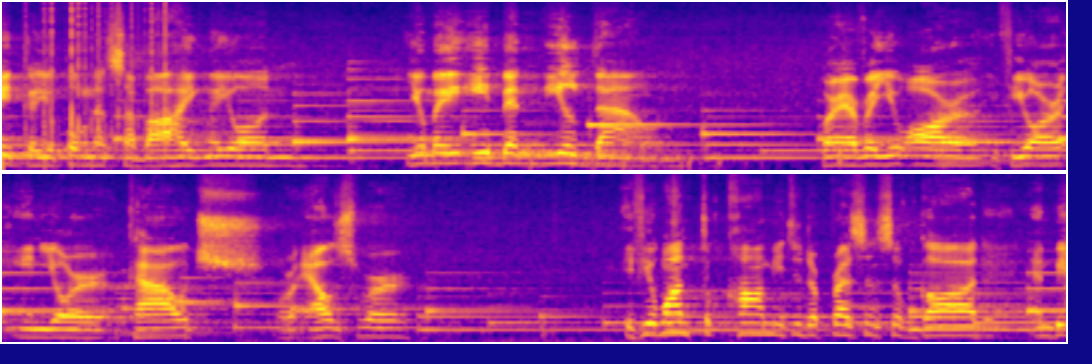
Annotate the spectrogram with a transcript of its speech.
kapatid, kayo pong nasa bahay ngayon, you may even kneel down wherever you are, if you are in your couch or elsewhere. If you want to come into the presence of God and be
